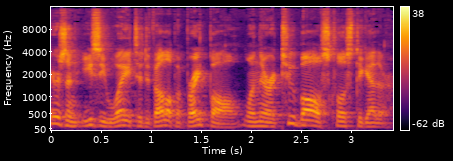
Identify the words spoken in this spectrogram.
Here's an easy way to develop a break ball when there are two balls close together.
